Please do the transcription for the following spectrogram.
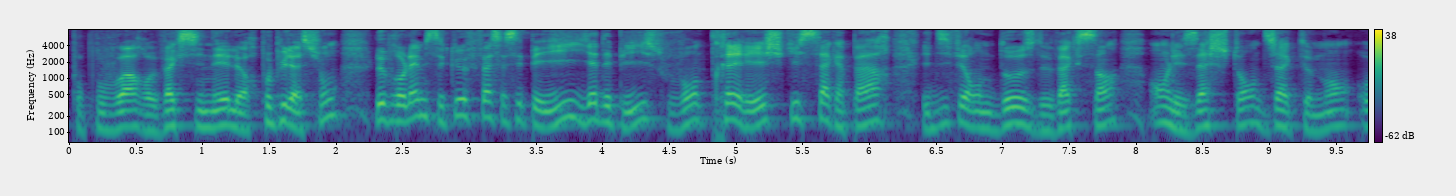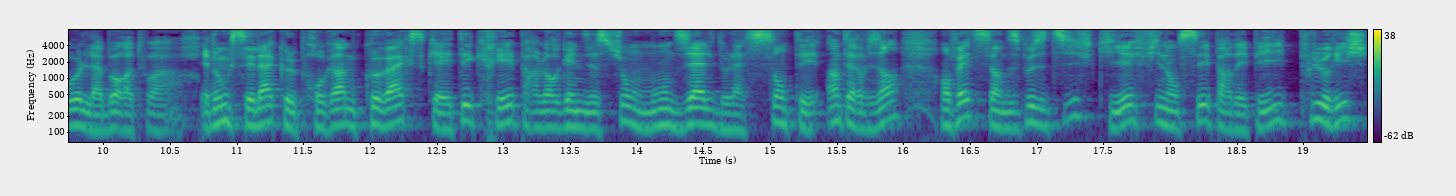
pour pouvoir vacciner leur population. Le problème c'est que face à ces pays, il y a des pays souvent très riches qui s'accaparent les différentes doses de vaccins en les achetant directement au laboratoire. Et donc c'est là que le programme COVAX qui a été créé par l'Organisation mondiale de la santé intervient. En fait c'est un dispositif qui est financé par des pays plus riches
